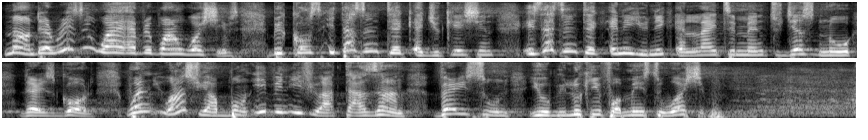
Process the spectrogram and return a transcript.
Now, the reason why everyone worships, because it doesn't take education, it doesn't take any unique enlightenment to just know there is God. When once you are born, even if you are Tarzan, very soon you'll be looking for means to worship.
